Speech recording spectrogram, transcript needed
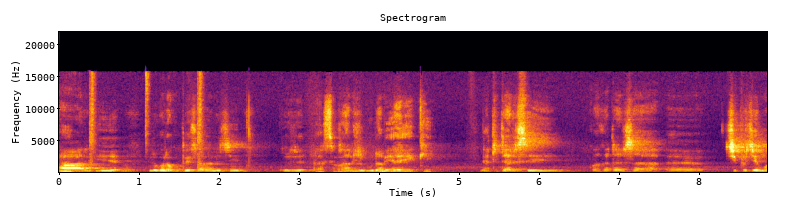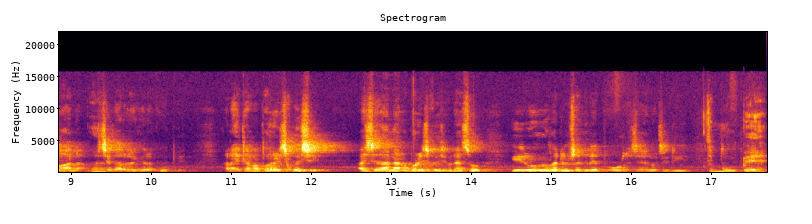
mari iye ndogona kupesana nechi zvandiri kuda mubereki. Bereki ngatitarisei kwakatarisa eh, chipo chemwana chakarerekera kupi kana aita mabhora rechikweshe achisirana bhora rechikweshe kudai so iroro ngatimutsvakire bhora chairo tidi timupe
